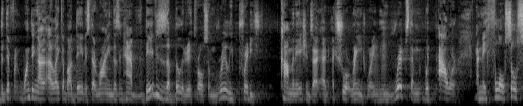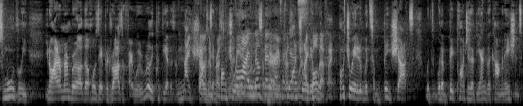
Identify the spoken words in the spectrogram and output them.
the different, one thing I, I, like about Davis that Ryan doesn't have, Davis's ability to throw some really pretty combinations at, at, at short range where mm-hmm. he, rips them with power and they flow so smoothly. You know, I remember uh, the Jose Pedraza fight where he really put together some nice shots and punctuated oh, with some very punctuated, I with, punctuated with some big shots with with a big punches at the end of the combinations.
